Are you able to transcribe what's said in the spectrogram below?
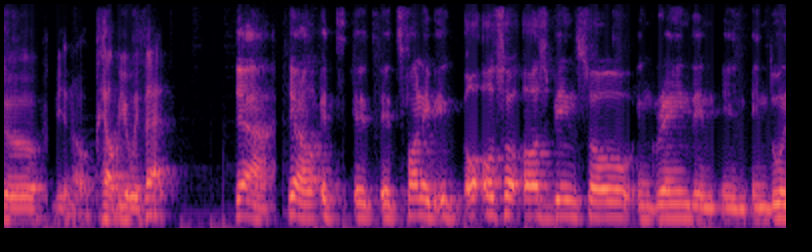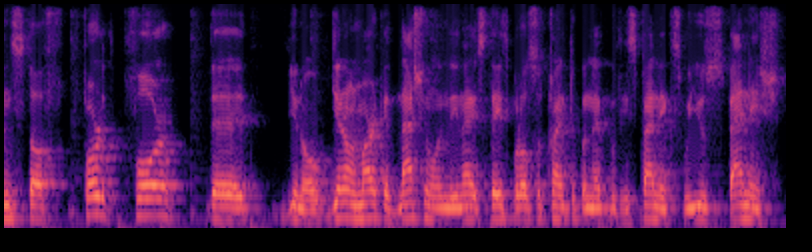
to you know help you with that. Yeah, you know, it's it, it's funny. It, also, us being so ingrained in, in in doing stuff for for the you know general market, national in the United States, but also trying to connect with Hispanics. We use Spanish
